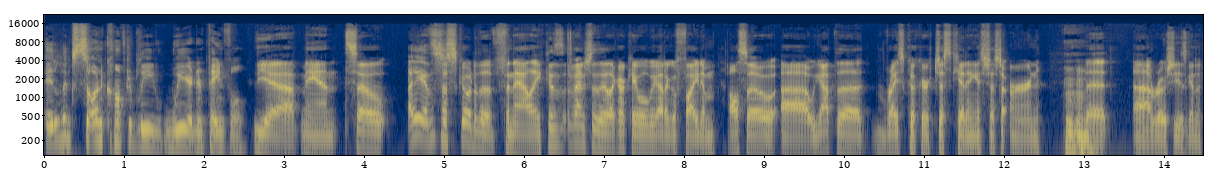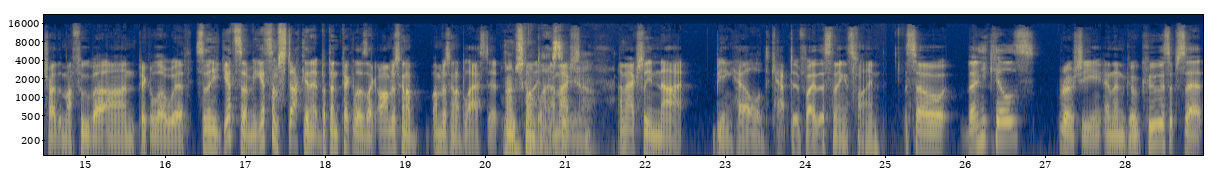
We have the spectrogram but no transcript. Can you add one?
it looks so uncomfortably weird and painful. Yeah, man. So uh, yeah, let's just go to the finale because eventually they're like, okay, well, we got to go fight him. Also, uh, we got the rice cooker. Just kidding. It's just a urn Mhm. that uh, Roshi is going to try the Mafuba on Piccolo with. So then he gets him. He gets him stuck in it. But then Piccolo's like, oh, I'm just gonna, I'm just gonna blast it. I'm just gonna Fine. blast I'm it. actually, yeah. I'm actually not being held captive by this thing. It's fine. So then he kills Roshi, and then Goku is upset,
